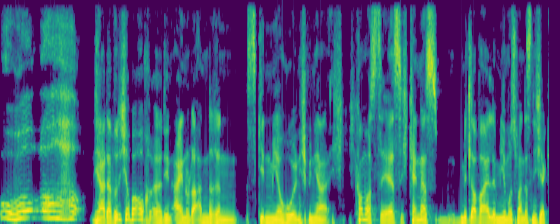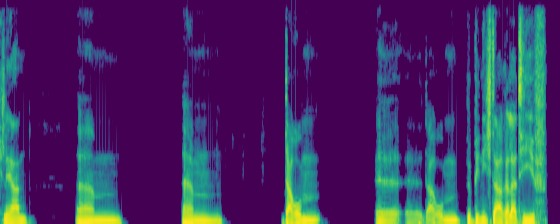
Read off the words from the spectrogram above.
Oh, oh. Ja, da würde ich aber auch äh, den ein oder anderen Skin mir holen. Ich bin ja, ich, ich komme aus CS, ich kenne das mittlerweile, mir muss man das nicht erklären. Ähm, ähm, darum, äh, äh, darum bin ich da relativ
